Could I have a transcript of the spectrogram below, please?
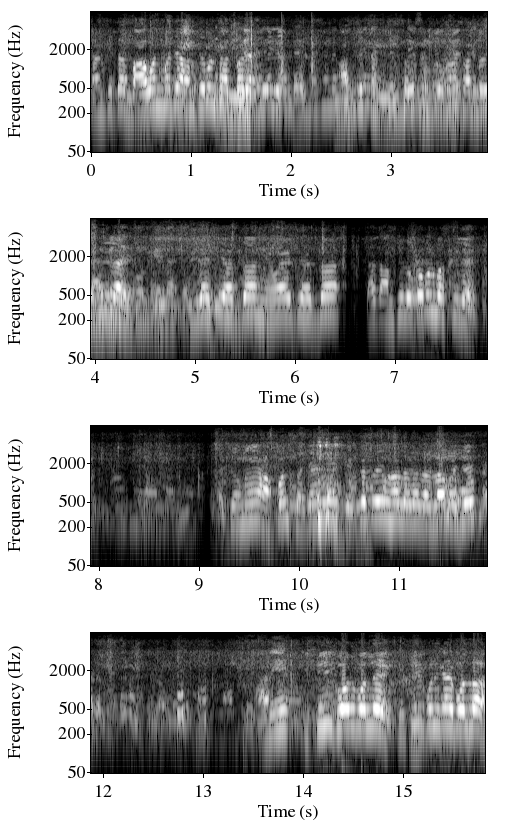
कारण की त्या बावन्नमध्ये आमचे पण सातबारे आहे. आमचे छत्तीस सदतीस लोकांना सातबारे आहे जिऱ्याची हद्द नेवाळ्याची हद्द त्यात आमची लोक पण बसलेली आहेत. त्याच्यामुळे आपण सगळ्यांनी एकत्र येऊन हा लढा लढला पाहिजे. आणि कितीही गोड बोलले कितीही कोणी काय बोललं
